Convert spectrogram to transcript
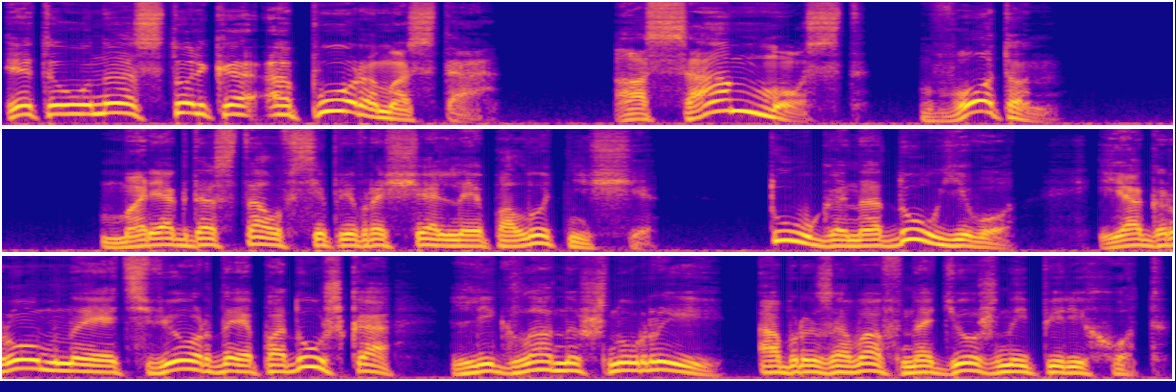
Это у нас только опора моста, а сам мост, вот он!» Моряк достал всепревращальное полотнище, туго надул его, и огромная твердая подушка легла на шнуры, образовав надежный переход.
